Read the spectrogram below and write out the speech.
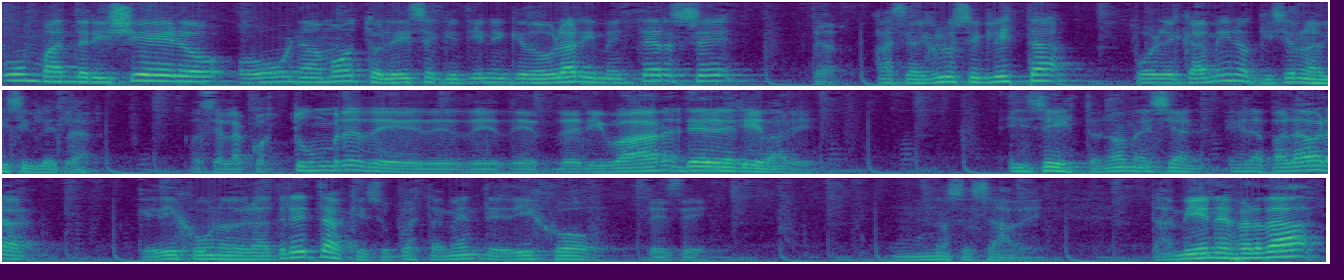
un banderillero o una moto le dice que tienen que doblar y meterse hacia el club ciclista por el camino que hicieron las bicicletas. O sea, la costumbre de, derivar. De derivar. Insisto, ¿no? Me decían, es la palabra que dijo uno de los atletas que supuestamente dijo. Sí, sí. No se sabe. También es verdad,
